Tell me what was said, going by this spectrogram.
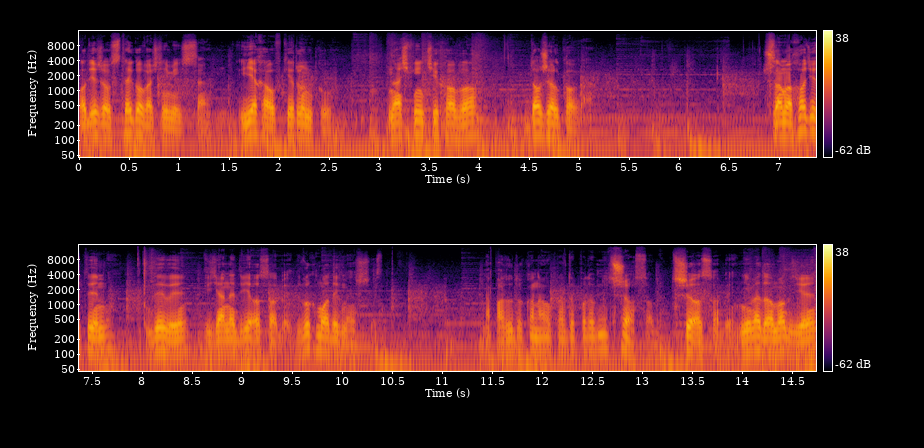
odjeżdżał z tego właśnie miejsca i jechał w kierunku na Święcichowo do Żelkowa. W samochodzie tym były widziane dwie osoby, dwóch młodych mężczyzn, Napadu dokonało prawdopodobnie trzy osoby. trzy osoby. Nie wiadomo gdzie,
